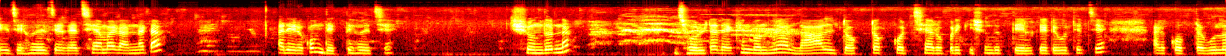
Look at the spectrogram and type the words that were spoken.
এই যে হয়েছে গেছে আমার রান্নাটা। আর এরকম দেখতে হয়েছে। সুন্দর না? ঝোলটা দেখেন বন্ধুরা, লাল টক টক করছে আর ওপরে কী সুন্দর তেল কেটে উঠেছে। আর কোপ্তাগুলো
